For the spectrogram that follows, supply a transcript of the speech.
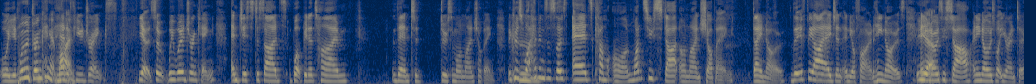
or you We were drinking at mine. had a few drinks. Yeah, so we were drinking, and Jess decides what better time than to do some online shopping. Because what Mm. happens is those ads come on once you start online shopping. They know the FBI agent in your phone. He knows, and Yeah. he knows your style, and he knows what you're into.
